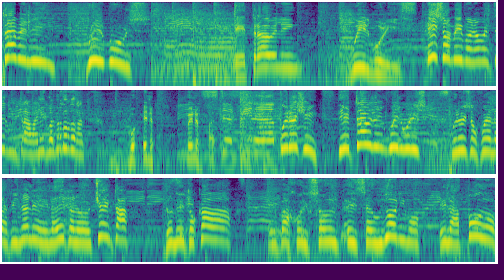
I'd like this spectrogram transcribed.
Traveling Wilburys. De Traveling Wilburys. Eso mismo, no me tengo un trabalengua. Bueno, menos mal. Bueno, sí, de Traveling Wilburys, bueno, eso fue a las finales de la década de los 80, donde tocaba eh, bajo el, el seudónimo, el apodo,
